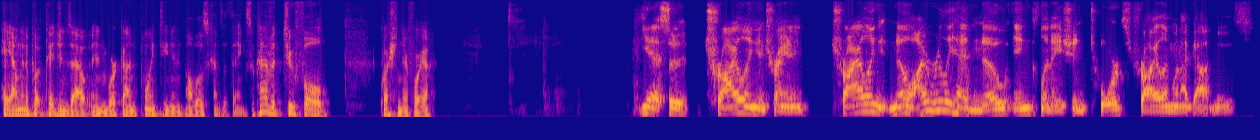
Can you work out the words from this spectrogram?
Hey, I'm going to put pigeons out and work on pointing and all those kinds of things. So kind of a twofold question there for you. Yeah. So trialing and training. Trialing, no, I really had no inclination towards trialing when I got moose.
